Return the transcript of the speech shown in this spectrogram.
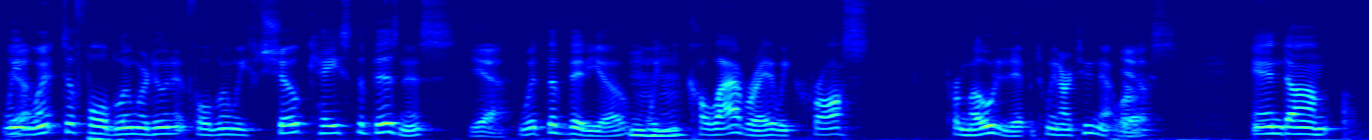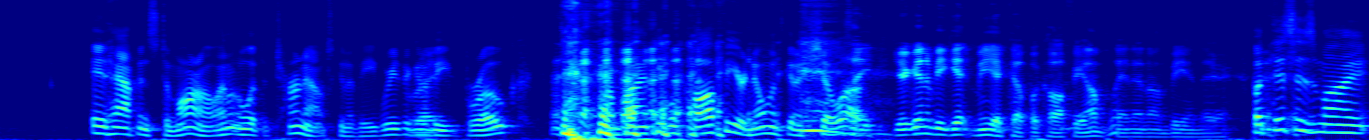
We Yeah. went to Full Bloom. We're doing it Full Bloom. We showcased the business Yeah. with the video. We Mhm. collaborated. We cross promoted it between our two networks, and um, it happens tomorrow. I don't know what the turnout's going to be. We're either going Right. to be broke from buying people coffee, or no one's going to show up. Say, you're gonna be getting me a cup of coffee. I'm planning on being there. But this is my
